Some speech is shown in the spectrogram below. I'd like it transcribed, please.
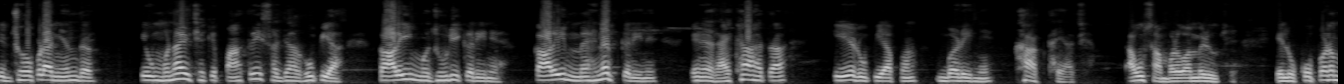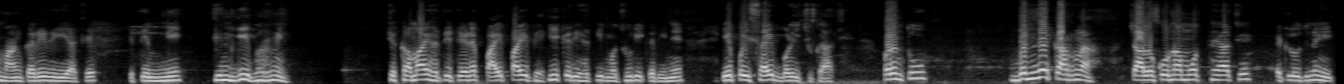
એ ઝોપડાની અંદર એવું મનાય છે કે પાંત્રીસ હજાર રૂપિયા કાળી મજૂરી કરીને, કાળી મહેનત કરીને એણે રાખ્યા હતા, એ રૂપિયા પણ બળીને ખાક થયા છે. આવું સાંભળવા મળ્યું છે. એ લોકો પણ માંગ કરી રહ્યા છે કે તેમની જિંદગીભરની જે કમાઈ હતી તેણે પાઈ પાઈ ભેગી કરી હતી, મજૂરી કરીને, એ પૈસા એ બળી ચૂક્યા છે. પરંતુ બંને કારના ચાલકોના મોત થયા છે, એટલું જ નહીં,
